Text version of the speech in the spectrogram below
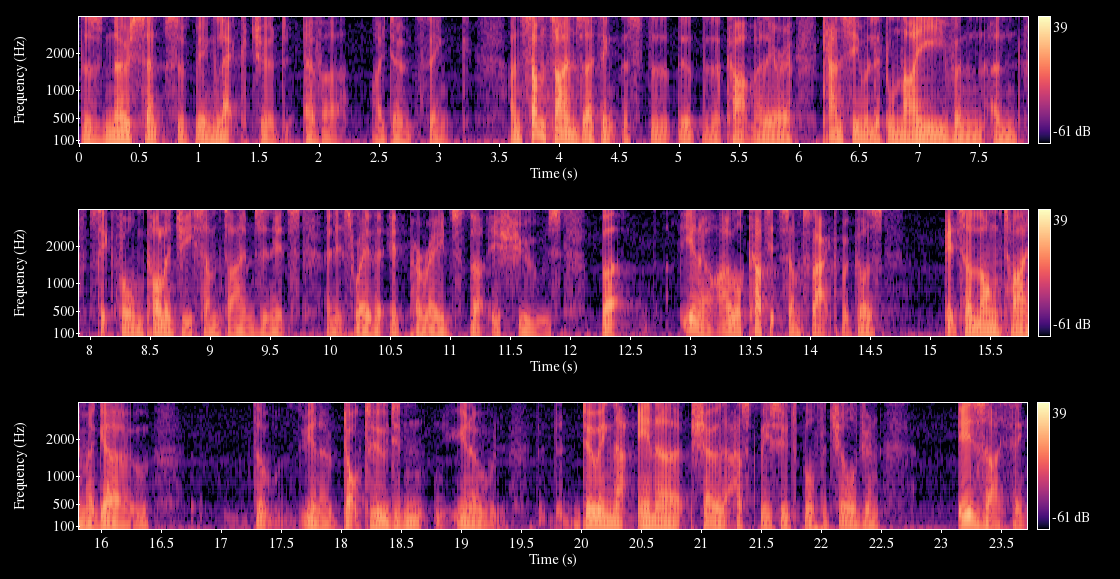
there's no sense of being lectured ever. I don't think. And sometimes I think this, the, the, the Cartmel era can seem a little naive and, and sixth form sometimes in its in its way that it parades the issues. But you know, I will cut it some slack because it's a long time ago. The you know Doctor Who didn't you know doing that in a show that has to be suitable for children is I think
